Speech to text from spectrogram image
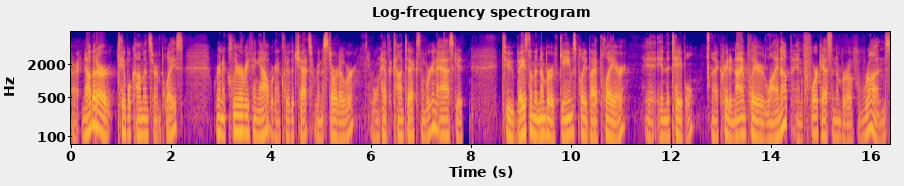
All right, now that our table comments are in place, we're going to clear everything out. We're going to clear the chat, so we're going to start over. It won't have the context, and we're going to ask it to, based on the number of games played by a player in the table, uh, create a nine-player lineup and forecast the number of runs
